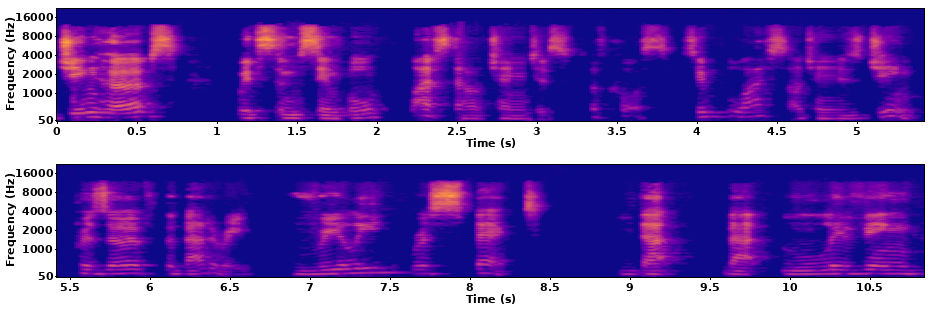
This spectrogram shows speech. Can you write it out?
jing herbs with some simple lifestyle changes of course. Simple lifestyle changes. Jing preserve the battery. Really respect that that living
